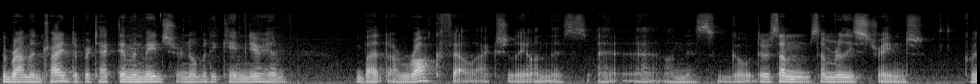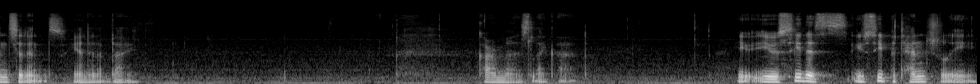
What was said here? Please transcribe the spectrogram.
the Brahmin tried to protect him and made sure nobody came near him, but a rock fell actually on this uh, uh, on this goat. There was some some really strange coincidence. He ended up dying. Karma is like that. You you see this. You see potentially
